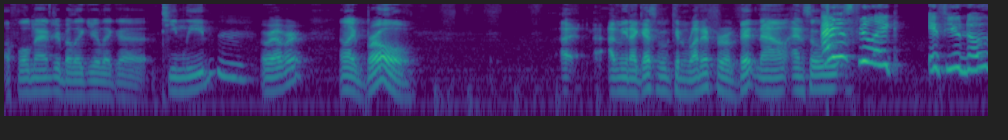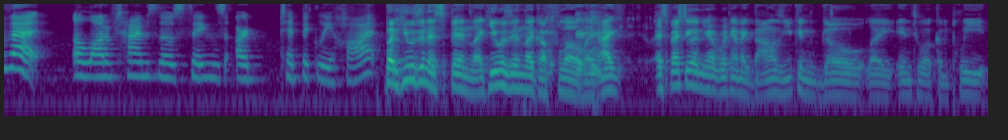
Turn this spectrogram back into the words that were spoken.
a full manager, but like you're like a team lead hmm. or whatever. I'm like, bro. I, I mean, I guess we can run it for a bit now, and so I just feel like if you know that a lot of times those things are typically hot. But he was in a spin, like he was in like a flow. Like I, especially when you're working at McDonald's, you can go like into a complete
